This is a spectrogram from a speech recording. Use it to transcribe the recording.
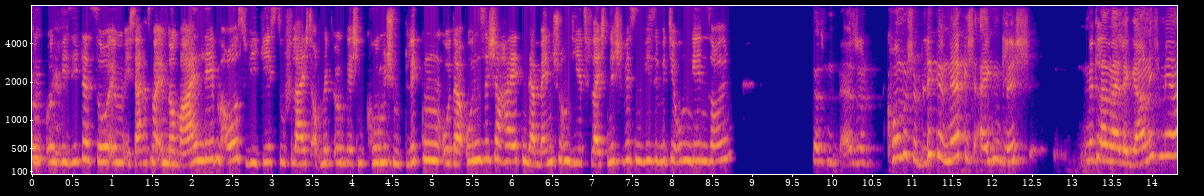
Und, und wie sieht das so im, ich sage jetzt mal, im normalen Leben aus? Wie gehst du vielleicht auch mit irgendwelchen komischen Blicken oder Unsicherheiten der Menschen um, die jetzt vielleicht nicht wissen, wie sie mit dir umgehen sollen? Das, also komische Blicke merke ich eigentlich mittlerweile gar nicht mehr.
